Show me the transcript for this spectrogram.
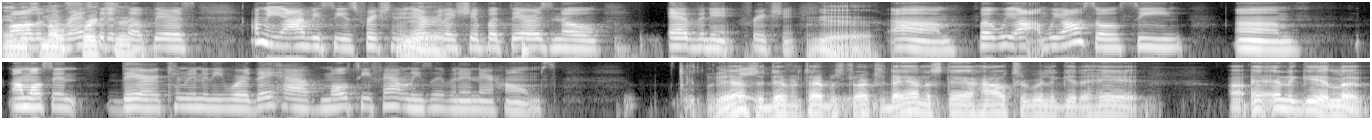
and all of no the rest friction. of the stuff. There's, I mean, obviously it's friction in every relationship, but there is no evident friction. Yeah, Um, but we we also see um, almost in their community where they have multi families living in their homes. yeah, it's a different type of structure. They understand how to really get ahead. Uh, and, and again, look,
